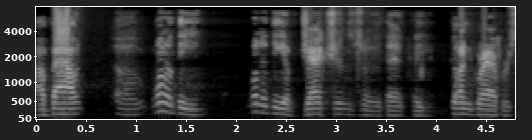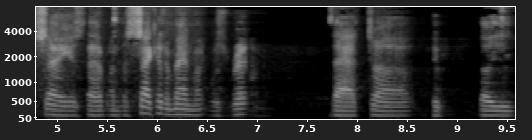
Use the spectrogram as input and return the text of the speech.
about uh, one of the one of the objections uh, that the gun grabbers say is that when the Second Amendment was written, that uh, the,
